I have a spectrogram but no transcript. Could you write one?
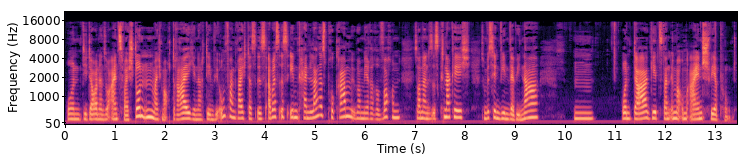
Und die dauern dann so ein, zwei Stunden, manchmal auch drei, je nachdem, wie umfangreich das ist. Aber es ist eben kein langes Programm über mehrere Wochen, sondern es ist knackig, so ein bisschen wie ein Webinar. Mm. Und da geht's dann immer um einen Schwerpunkt.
